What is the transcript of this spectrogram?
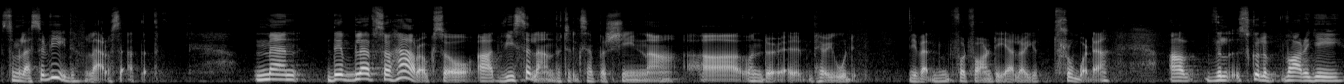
som läser vid lärosätet. Men det blev så här också att vissa länder, till exempel Kina, under en period, jag vet fortfarande gäller, jag tror det, skulle bara ge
